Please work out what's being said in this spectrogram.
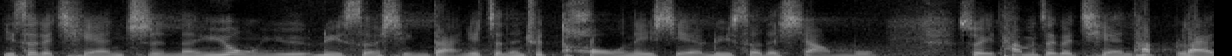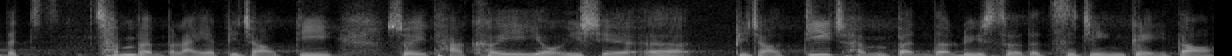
你这个钱只能用于绿色信贷，你只能去投那些绿色的项目。所以他们这个钱，它来的成本本来也比较低，所以它可以有一些呃比较低成本的绿色的资金给到。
